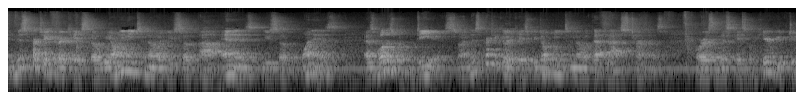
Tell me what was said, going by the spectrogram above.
In this particular case, though, we only need to know what u sub uh, n is, u sub 1 is, as well as what d is. So in this particular case, we don't need to know what that last term is. Whereas in this case over here, we do.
